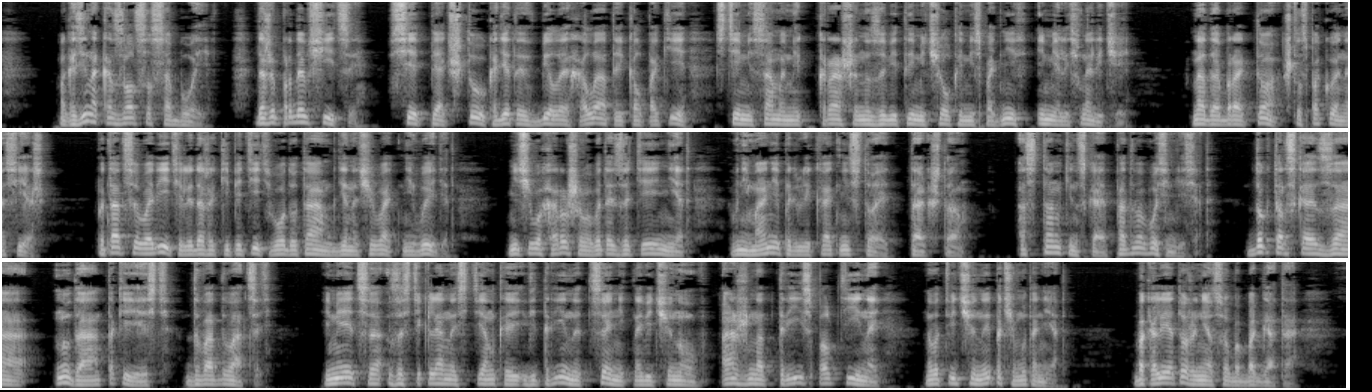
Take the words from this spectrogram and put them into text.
Магазин оказался собой. Даже продавщицы, все пять штук, одетые в белые халаты и колпаки, с теми самыми крашено-завитыми челками из-под них, имелись в наличии. Надо брать то, что спокойно съешь. Пытаться варить или даже кипятить воду там, где ночевать не выйдет. Ничего хорошего в этой затее нет, внимание привлекать не стоит, так что... Останкинская по 2,80. Докторская за... ну да, так и есть, 2,20. Имеется за стеклянной стенкой витрины ценник на ветчину, аж на три с полтиной, но вот ветчины почему-то нет. Бакалея тоже не особо богата.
